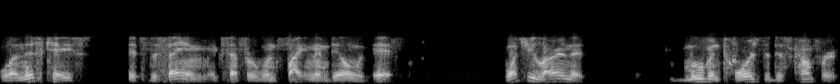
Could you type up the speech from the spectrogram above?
Well, in this case, it's the same except for when fighting and dealing with it. Once you learn that moving towards the discomfort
